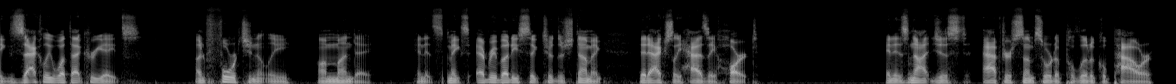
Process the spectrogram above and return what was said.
exactly what that creates, unfortunately, on Monday. And it makes everybody sick to their stomach that actually has a heart and is not just after some sort of political power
